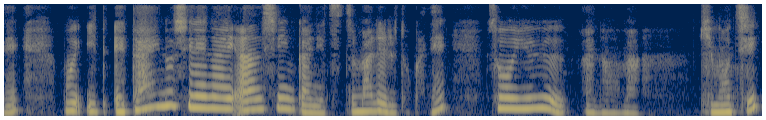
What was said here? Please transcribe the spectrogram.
ねもう得体の知れない安心感に包まれるとかねそういうあの、まあ、気持ち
